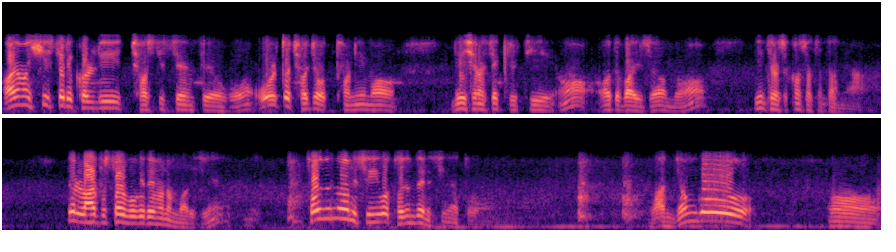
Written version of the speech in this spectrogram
아니면 히스테리 걸리, 저스티스 앤 페어고, 올또 저지 오토니, 뭐, 내셔널 세큐리티, 어? 어드바이저, 뭐, 인터넷 컨설턴트 아니야. 근데 라이프 스타일 보게 되면은 말이지. 더전 데니싱이고 더전 데니싱이야 또. 완전 그, 어,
